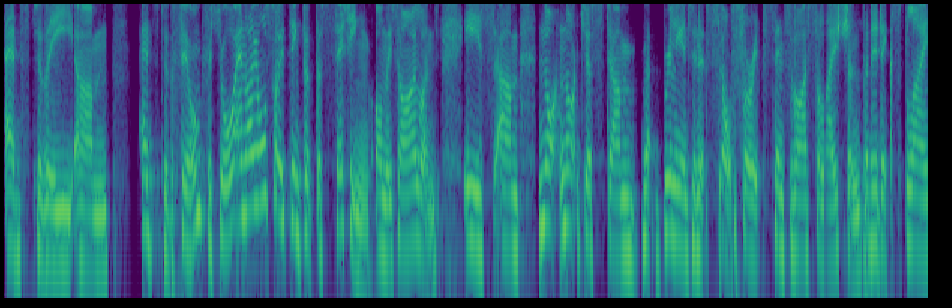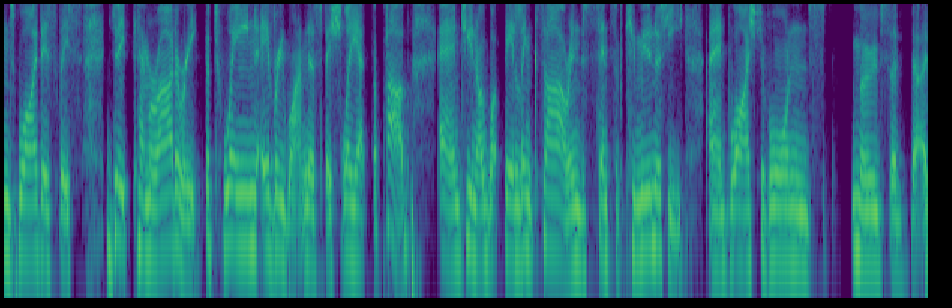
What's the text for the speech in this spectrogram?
adds to the um, adds to the film for sure. And I also think that the setting on this island is um, not not just um, brilliant in itself for its sense of isolation, but it explains why there's this deep camaraderie between everyone, especially at the pub, and you know what their links are in the sense of community and why Siobhan's moves are, are,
